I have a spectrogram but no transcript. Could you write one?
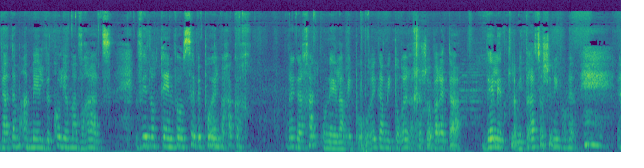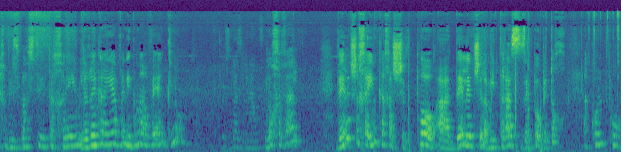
ואדם עמל וכל ימיו רץ, ונותן ועושה ופועל, ואחר כך, רגע אחד הוא נעלם מפה, הוא רגע מתעורר אחרי שהוא עבר את הדלת למתרס השני ואומר, איך בזבזתי את החיים, לרגע היה ונגמר ואין כלום. לא חבל? ואלה שחיים ככה, שפה הדלת של המתרס זה פה, בתוך, הכל פה.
